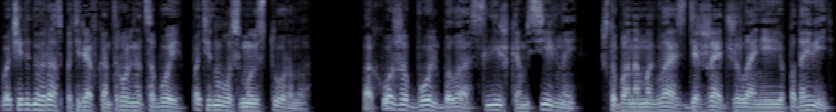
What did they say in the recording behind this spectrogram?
в очередной раз потеряв контроль над собой, потянулась в мою сторону. Похоже, боль была слишком сильной, чтобы она могла сдержать желание ее подавить,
